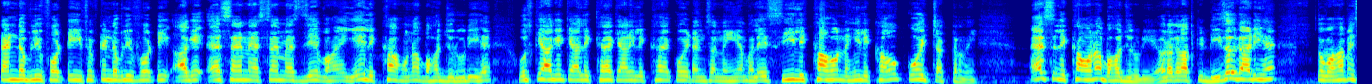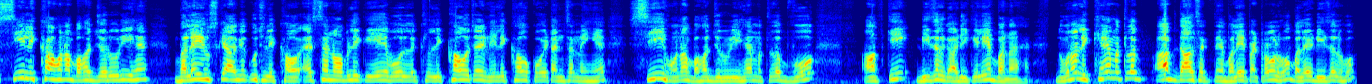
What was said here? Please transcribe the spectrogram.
ten W forty fifteen W forty आगे S N S M S J वहाँ ये लिखा होना बहुत ज़रूरी है। उसके आगे क्या लिखा है, क्या नहीं लिखा है, कोई टेंशन नहीं है। भले सी लिखा हो, नहीं लिखा हो, कोई चक्कर नहीं। एस लिखा होना बहुत ज़रूरी है। और अगर आपकी डीजल गाड़ी है तो वहाँ पे सी लिखा होना बहुत ज़रूरी है। भले ही उसके आगे कुछ लिखा हो एस एन ऑब्लिक ये वो लिखा हो चाहे नहीं लिखा हो, कोई टेंशन नहीं है। सी होना बहुत ज़रूरी है मतलब वो आपकी डीजल गाड़ी के लिए बना है। दोनों लिखे हैं मतलब आप डाल सकते हैं, भले पेट्रोल हो, भले डीजल हो,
